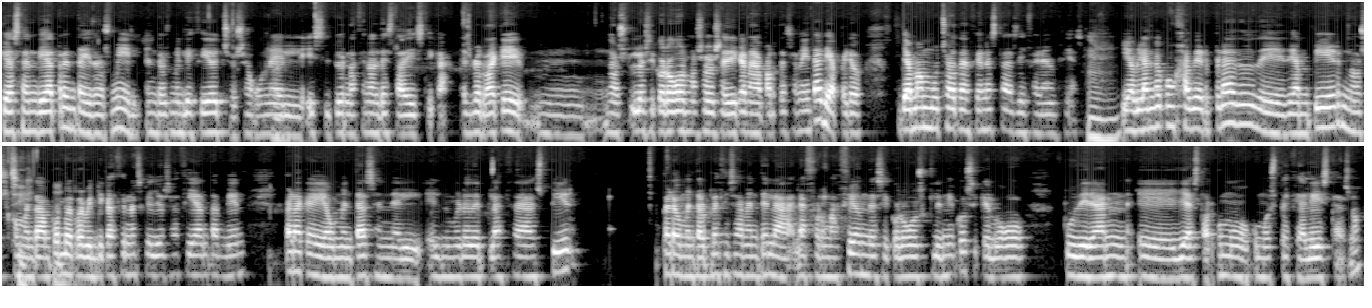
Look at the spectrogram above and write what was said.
que ascendía a 32.000 en 2018, según el Instituto Nacional de Estadística. Es verdad que mm, los psicólogos no solo se dedican a la parte sanitaria, pero llaman mucho la atención estas diferencias. Y hablando con Javier Prado de, de Ampir, nos comentaban por las reivindicaciones que ellos hacían también para que aumentasen el, número de plazas PIR para aumentar precisamente la, la, formación de psicólogos clínicos y que luego pudieran eh, ya estar como, especialistas. ¿no?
